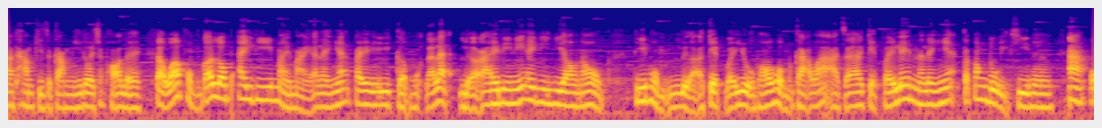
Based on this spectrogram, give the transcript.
มาทำกิจกรรมนี้โดยเฉพาะเลย แต่ว่าผมก็ลบ ID ใหม่ ๆ อะไรเงี้ยไปเกือบหมดแล้วแหละเหลือ ID นี้ ID เดียวนะผม ที่ผมเหลือเก็บไว้อยู่เพราะผมกะว่าอาจจะเก็บไว้เล่นอะไรเงี้ยก็ต้องดูอีกทีนึงอะโอ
